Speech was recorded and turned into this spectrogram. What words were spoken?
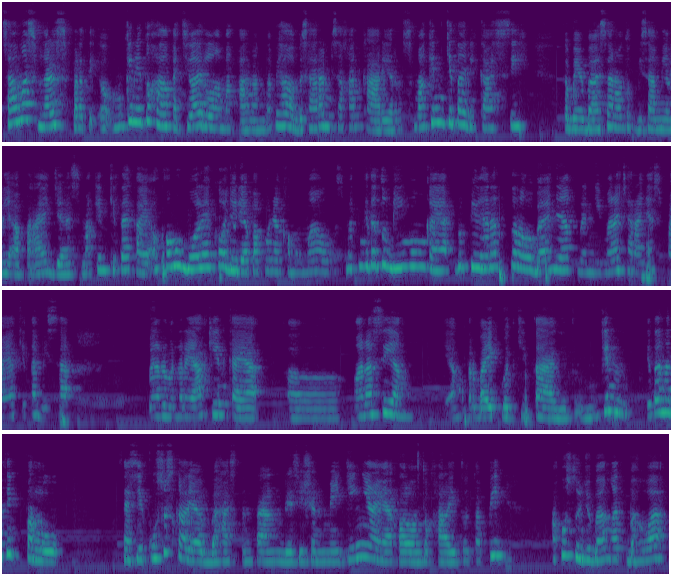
sama sebenarnya seperti oh, mungkin itu hal kecil adalah makanan tapi hal besar misalkan karir. Semakin kita dikasih kebebasan untuk bisa milih apa aja, semakin kita kayak, oh kamu boleh kok jadi apa pun yang kamu mau. Semakin kita tuh bingung kayak, duh pilihannya tuh terlalu banyak dan gimana caranya supaya kita bisa benar-benar yakin kayak uh, mana sih yang yang terbaik buat kita gitu. Mungkin kita nanti perlu sesi khusus kali ya bahas tentang decision makingnya ya kalau untuk hal itu. Tapi aku setuju banget bahwa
